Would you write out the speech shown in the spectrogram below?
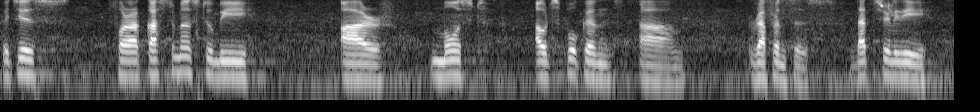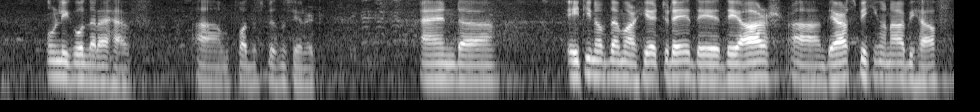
which is for our customers to be our most outspoken um, references. That's really the only goal that I have um, for this business unit. And uh, 18 of them are here today. They, they, are, uh, they are speaking on our behalf.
